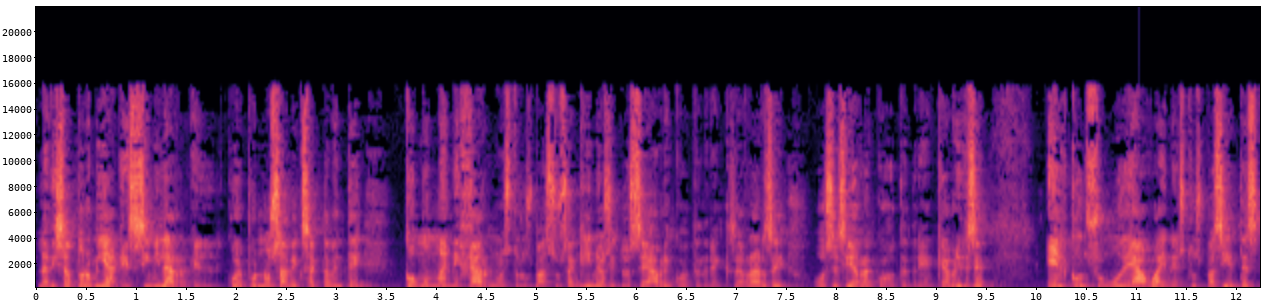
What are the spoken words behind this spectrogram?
La disautonomía es similar, el cuerpo no sabe exactamente cómo manejar nuestros vasos sanguíneos, entonces se abren cuando tendrían que cerrarse o se cierran cuando tendrían que abrirse. El consumo de agua en estos pacientes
